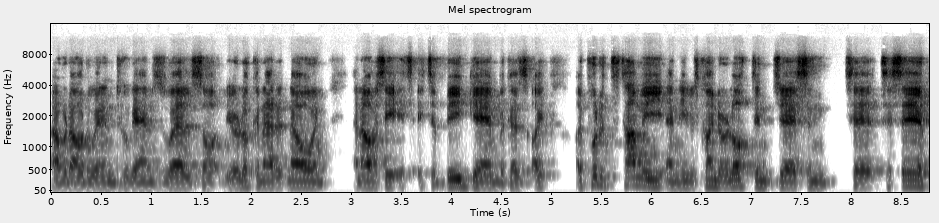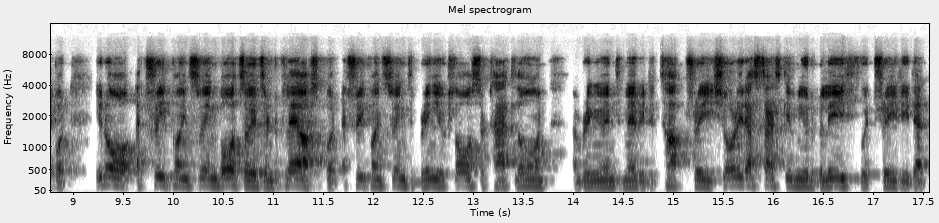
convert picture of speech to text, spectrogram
are without winning two games as well. So you're looking at it now, and and obviously it's it's a big game because I I put it to Tommy, and he was kind of reluctant, Jason, to, to say it. But you know, a three point swing, both sides are in the playoffs, but a three point swing to bring you closer to Athlone and bring you into maybe the top three. Surely that starts giving you the belief with Treaty that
